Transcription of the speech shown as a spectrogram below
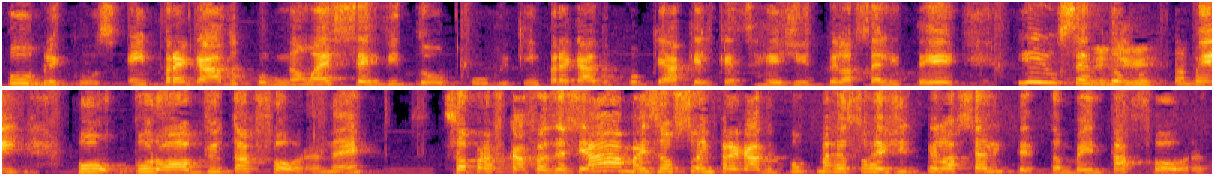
públicos. Empregado público não é servidor público. Empregado público é aquele que é regido pela CLT. E o servidor Entendi. público também, por, por óbvio, está fora, né? Só para ficar fazer assim, ah, mas eu sou empregado público, mas eu sou regido pela CLT, também está fora.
